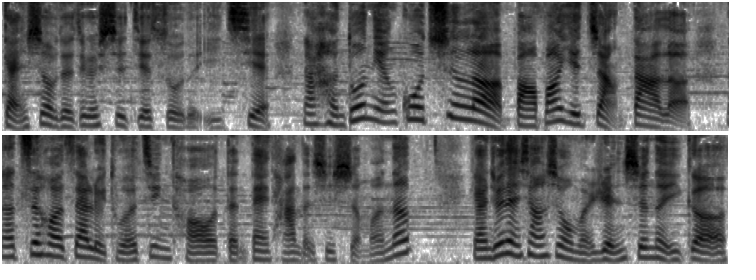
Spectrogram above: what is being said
感受着这个世界所有的一切。那很多年过去了，宝宝也长大了。那最后在旅途的尽头，等待他的是什么呢？感觉有点像是我们人生的一个。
